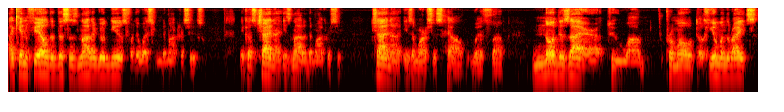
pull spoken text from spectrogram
I can feel that this is not a good news for the Western democracies because China is not a democracy. China is a Marxist hell with uh, no desire to um, promote uh, human rights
